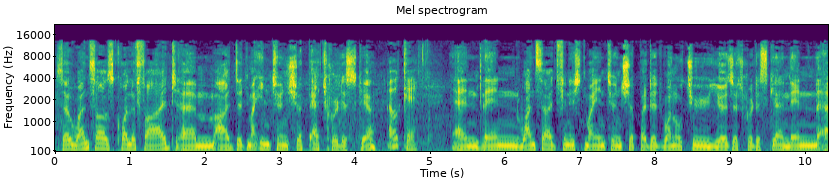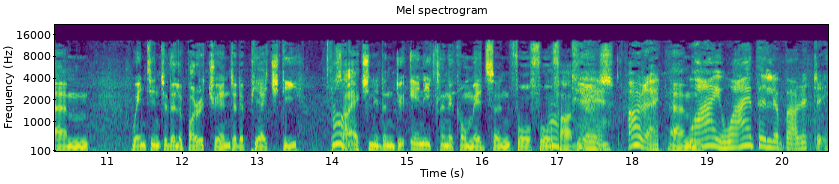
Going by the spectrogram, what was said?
So once I was qualified, um, I did my internship at Groote Okay. And then once I'd finished my internship, I did one or two years at Groote and then um, went into the laboratory and did a PhD. Oh. So I actually didn't do any clinical medicine for four or five years. All right. Um, Why? Why the laboratory?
